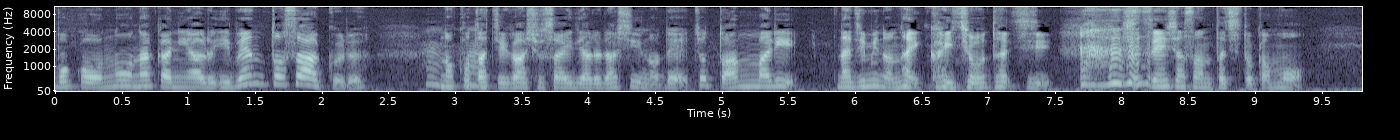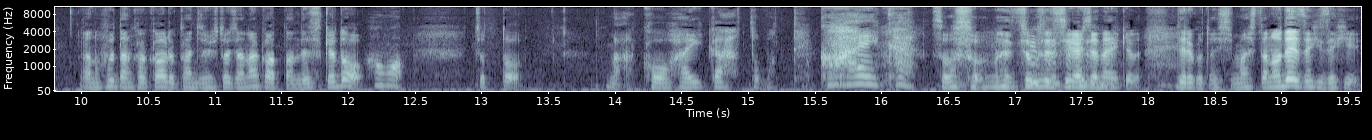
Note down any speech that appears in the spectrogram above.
母校の中にあるイベントサークルの子たちちが主催でやるらしいので、ちょっとあんまり馴染みのない会場だし 出演者さんたちとかもあの普段関わる感じの人じゃなかったんですけどちょっとまあ後輩かと思って。怖いか。そうそう、まあ、直接知り合いじゃないけど 出ることにしましたのでぜひぜひ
